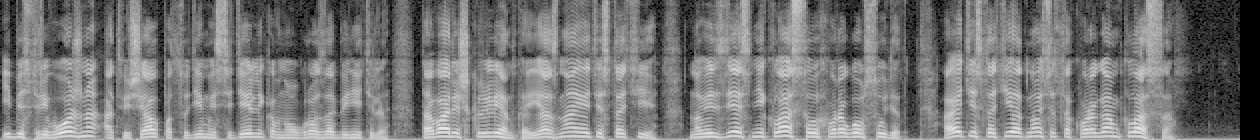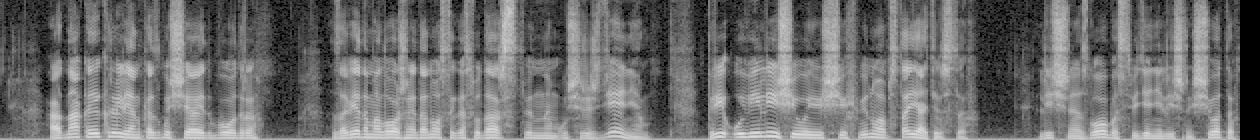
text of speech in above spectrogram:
И бестревожно отвечал подсудимый Сидельников на угрозу обвинителя. «Товарищ Крыленко, я знаю эти статьи, но ведь здесь не классовых врагов судят, а эти статьи относятся к врагам класса». Однако и Крыленко сгущает бодро. Заведомо ложные доносы государственным учреждениям при увеличивающих вину обстоятельствах, личная злоба, сведение личных счетов,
